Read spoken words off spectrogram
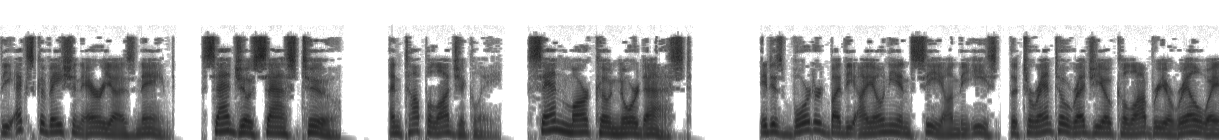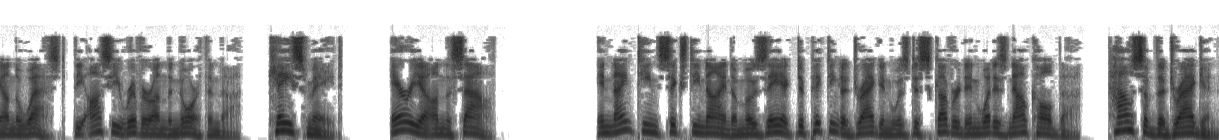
The excavation area is named Saggio Sas II and topologically San Marco Nord-Est. It is bordered by the Ionian Sea on the east, the Taranto-Reggio Calabria Railway on the west, the Assi River on the north and the «casemate» area on the south. In 1969 a mosaic depicting a dragon was discovered in what is now called the «House of the Dragon»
